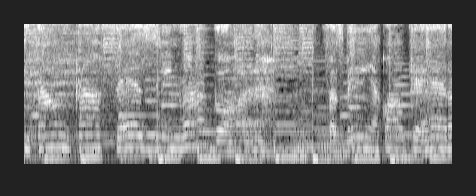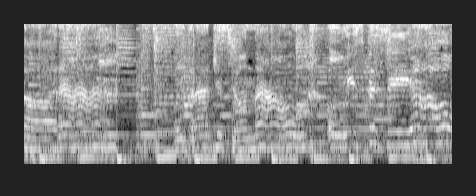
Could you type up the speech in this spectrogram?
Que tal um cafezinho agora? Faz bem a qualquer hora. Um tradicional ou especial,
